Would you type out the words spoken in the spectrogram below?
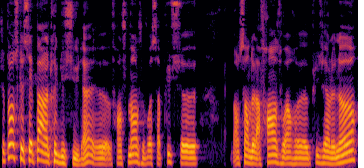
Je pense que c'est pas un truc du sud. Hein. Euh, franchement, je vois ça plus euh, dans le centre de la France, voire plus vers le nord.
